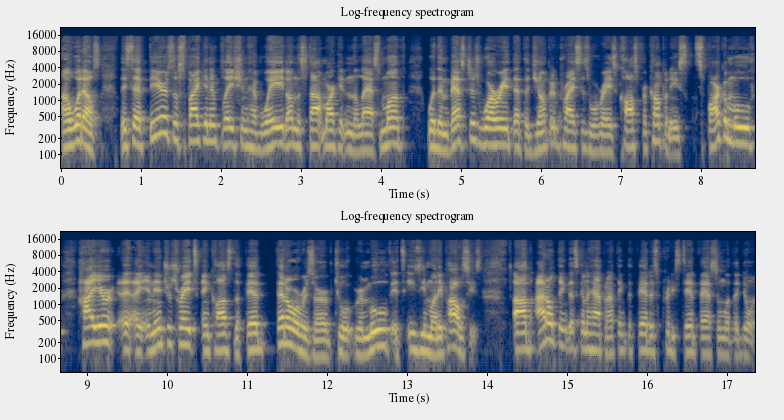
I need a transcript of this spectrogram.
Uh, what else? They said fears of spiking inflation have weighed on the stock market in the last month, with investors worried that the jump in prices will raise costs for companies, spark a move higher uh, in interest rates, and cause the Fed, Federal Reserve to remove its easy money policies. Um, I don't think that's going to happen. I think the Fed is pretty steadfast in what they're doing.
